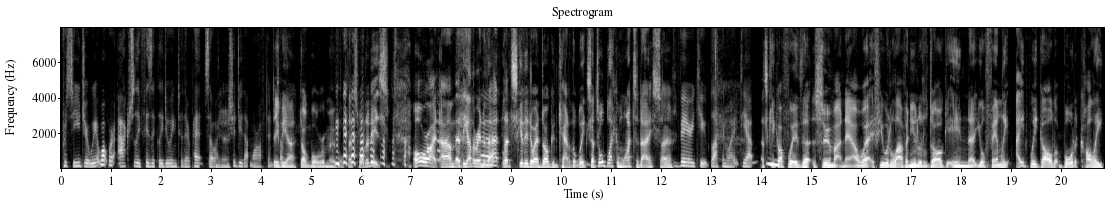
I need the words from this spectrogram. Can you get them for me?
procedure we what we're actually physically doing to their pet. So I Yeah. should do that more often. So- dog ball removal. That's what it is. All right. Um, at the other end of that, let's get into our dog and cat of the week. So it's all black and white today. So Very cute, black and white. Yeah. let's kick off with uh, Zuma. Now, uh, if you would love a new little dog in uh, your family, eight week old border collie.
